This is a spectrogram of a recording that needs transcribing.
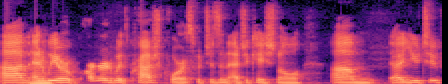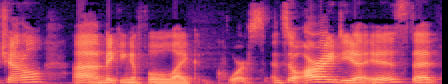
Um, mm. And we are partnered with Crash Course, which is an educational um, YouTube channel, uh, making a full like course. And so our idea is that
